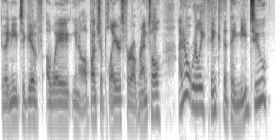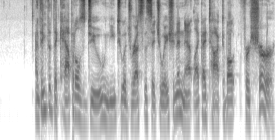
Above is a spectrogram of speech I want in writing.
Do they need to give away, you know, a bunch of players for a rental? I don't really think that they need to. I think that the Capitals do need to address the situation in net, like I talked about for sure.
